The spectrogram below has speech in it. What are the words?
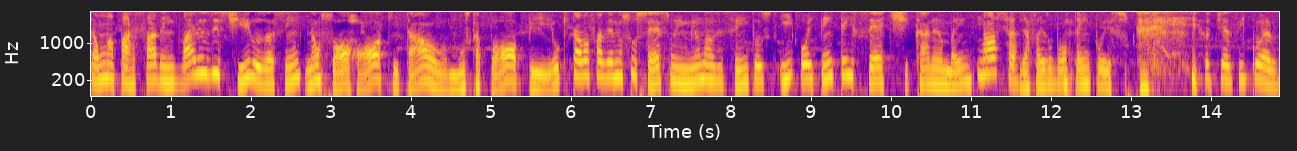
Dá uma passada em vários estilos, assim, não só rock e tal, música pop, o que tava fazendo sucesso em 1987. Caramba, hein? Nossa, Já faz um bom tempo isso. eu tinha 5 anos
